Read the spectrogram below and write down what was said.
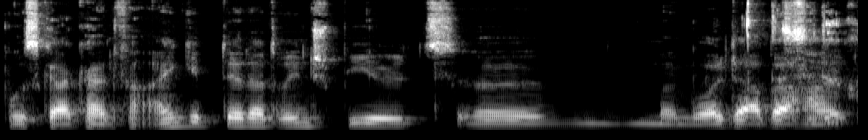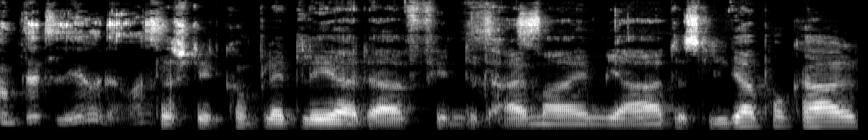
wo es gar keinen Verein gibt, der da drin spielt. Äh, man wollte aber das steht halt. Da komplett leer, oder was? Das steht komplett leer. Da findet einmal im Jahr das Ligapokal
